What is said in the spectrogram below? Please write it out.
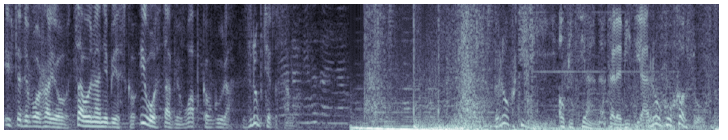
I wtedy włożają cały na niebiesko i łostawią łapkę w górę. Zróbcie to samo. Ruch TV. Oficjalna telewizja ruchu Chorzów.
